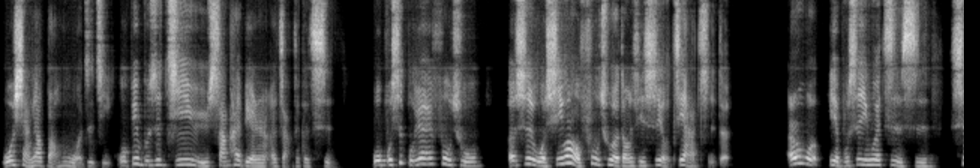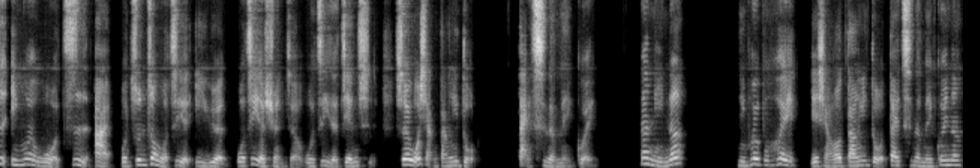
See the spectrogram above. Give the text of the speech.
我想要保护我自己，我并不是基于伤害别人而长这个刺。我不是不愿意付出，而是我希望我付出的东西是有价值的。而我也不是因为自私，是因为我自爱，我尊重我自己的意愿，我自己的选择，我自己的坚持，所以我想当一朵带刺的玫瑰。那你呢？你会不会也想要当一朵带刺的玫瑰呢？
